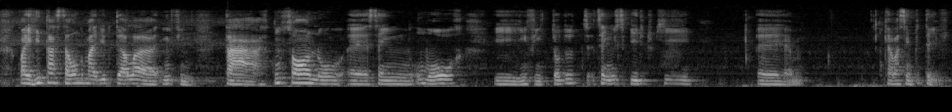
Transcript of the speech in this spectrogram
com a irritação do marido dela, enfim, tá com sono, é, sem humor, e enfim, todo sem o espírito que, é, que ela sempre teve.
